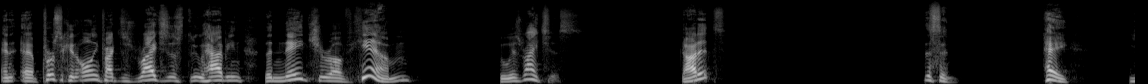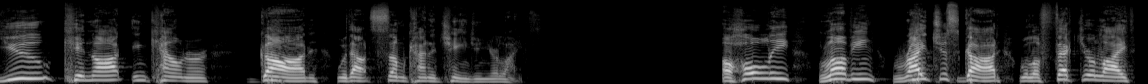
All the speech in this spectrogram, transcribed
and a person can only practice righteousness through having the nature of Him who is righteous. Got it? Listen, hey, you cannot encounter God without some kind of change in your life. A holy, loving, righteous God will affect your life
